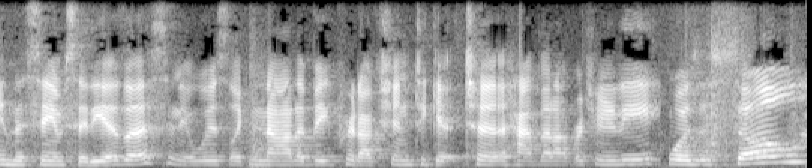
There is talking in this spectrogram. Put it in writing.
in the same city as us and it was like not a big production to get to have that opportunity was so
